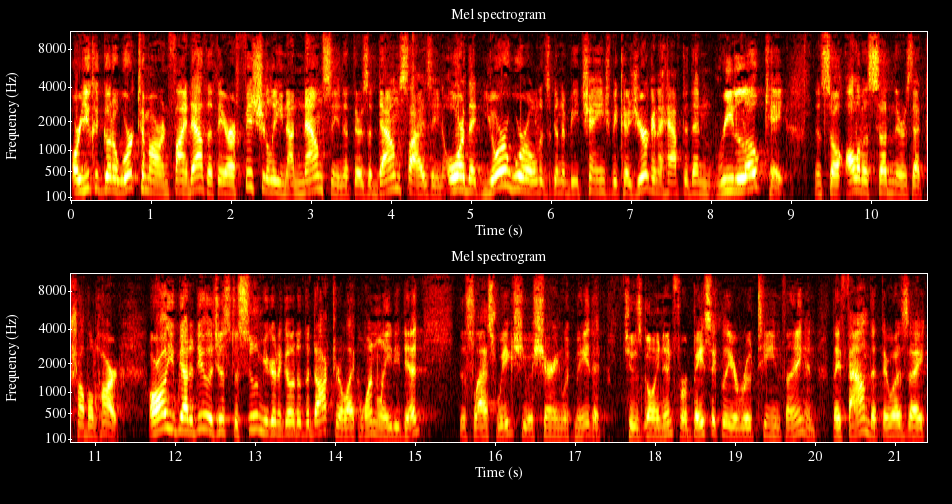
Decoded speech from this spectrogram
Or you could go to work tomorrow and find out that they are officially announcing that there's a downsizing or that your world is going to be changed because you're going to have to then relocate. And so all of a sudden there's that troubled heart. Or all you've got to do is just assume you're going to go to the doctor like one lady did. This last week, she was sharing with me that she was going in for basically a routine thing, and they found that there was a,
